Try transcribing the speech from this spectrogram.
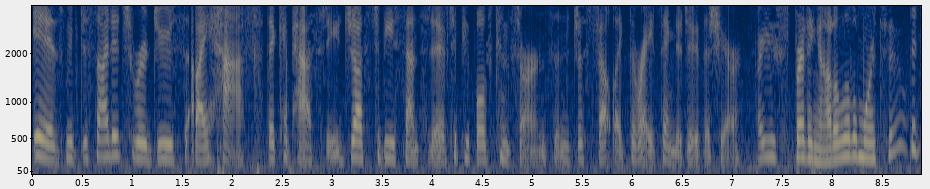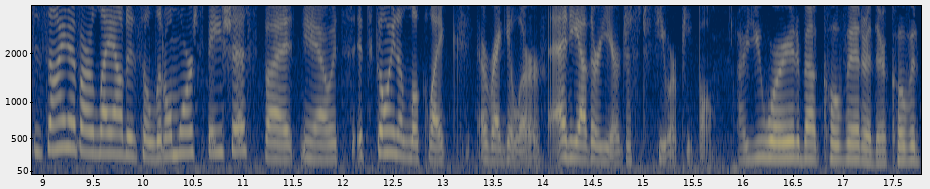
is. We've decided to reduce by half the capacity just to be sensitive to people's concerns. And it just felt like the right thing to do this year. Are you spreading out a little more too? The design of our layout is a little more spacious, but you know, it's it's going to look like a regular any other year, just fewer people. Are you worried about COVID? Are there COVID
